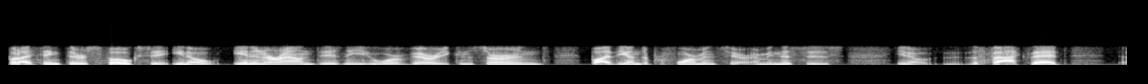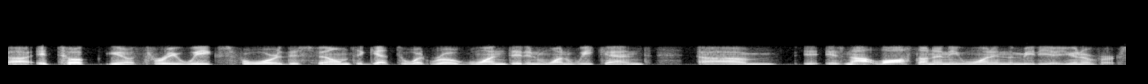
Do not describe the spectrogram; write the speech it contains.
But I think there's folks you know in and around Disney who are very concerned by the underperformance here. I mean this is you know, the fact that uh, it took you know three weeks for this film to get to what Rogue One did in one weekend um, is not lost on anyone in the media universe.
